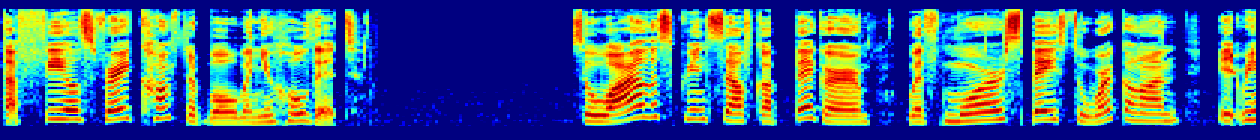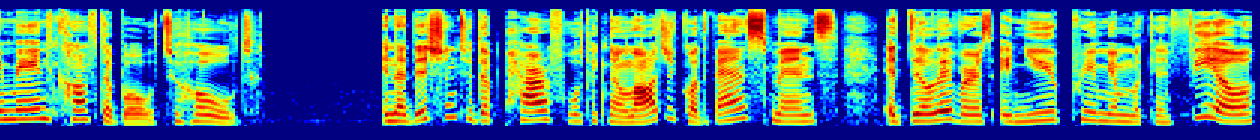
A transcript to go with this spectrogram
that feels very comfortable when you hold it. So while the screen itself got bigger, with more space to work on, it remained comfortable to hold. In addition to the powerful technological advancements, it delivers a new premium look and feel,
